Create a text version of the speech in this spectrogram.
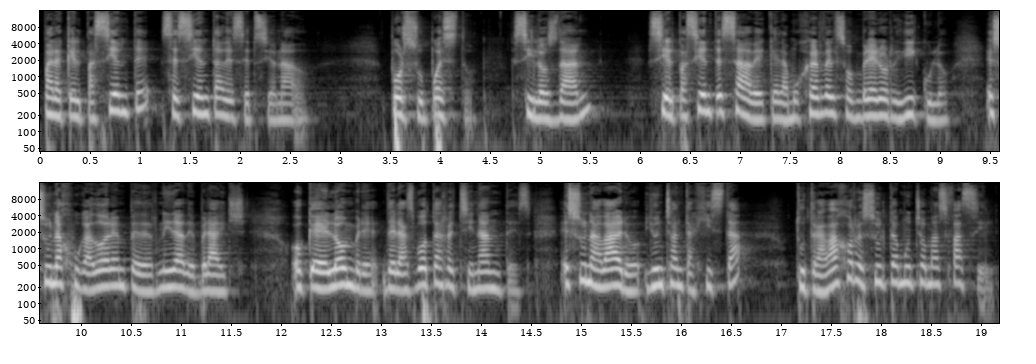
para que el paciente se sienta decepcionado. Por supuesto, si los dan, si el paciente sabe que la mujer del sombrero ridículo es una jugadora empedernida de bridge, o que el hombre de las botas rechinantes es un avaro y un chantajista, tu trabajo resulta mucho más fácil.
